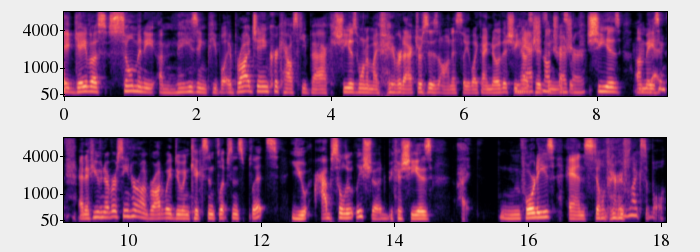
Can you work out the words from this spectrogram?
it gave us so many amazing people. It brought Jane Krakowski back. She is one of my favorite actresses, honestly. Like I know that she has hits and misses. She is amazing. And if you've never seen her on Broadway doing kicks and flips and splits, you absolutely should because she is uh, 40s and still very flexible.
